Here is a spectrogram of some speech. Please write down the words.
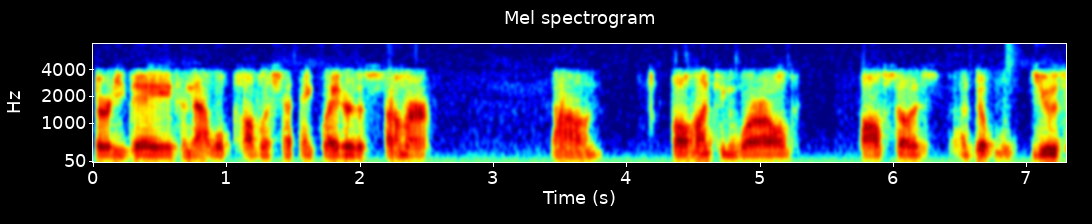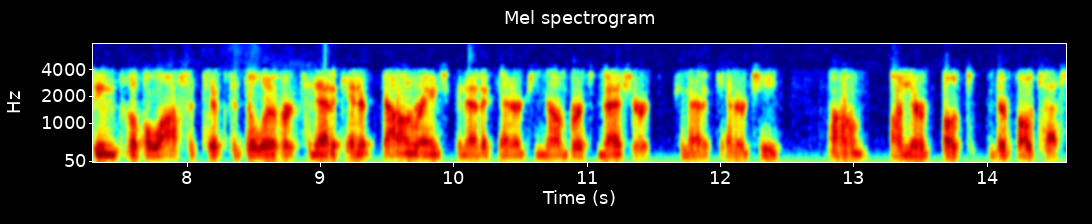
30 days, and that will publish, I think, later this summer. Um, Bow Hunting World also is uh, using the Velocitip to deliver kinetic ener- downrange kinetic energy numbers, measured kinetic energy um, on their bow their bow tests.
